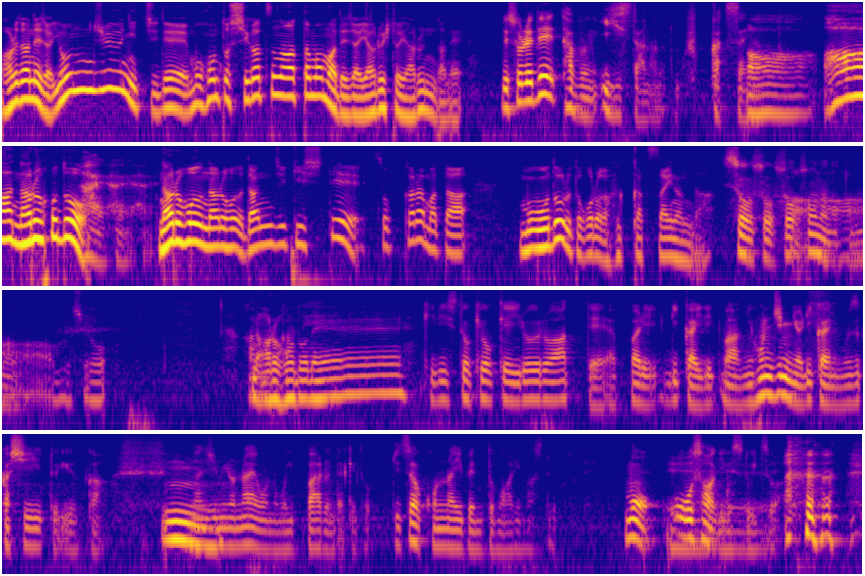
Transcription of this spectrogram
あれだねじゃあ40日でもうほんと4月の頭までじゃあやる人やるんだね。でそれで多分イースターなんだと思う復活祭なんだとあああーなるほど、はいはいはい。なるほどなるほど。断食してそっからまた戻るところが復活祭なんだ。そうそうそうそうなんだと思あー面白い。うなるほどね。キリスト教系いろいろあってやっぱり理解できまあ日本人には理解の難しいというかうん。馴染みのないものもいっぱいあるんだけど実はこんなイベントもありますということで。もう大騒ぎです、えードイツは。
